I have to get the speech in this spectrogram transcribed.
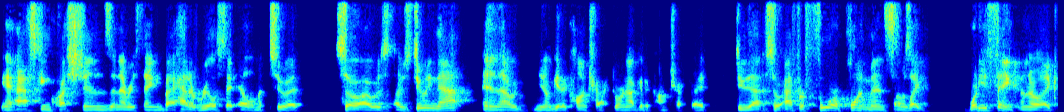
you know, asking questions and everything, but I had a real estate element to it. So I was I was doing that, and I would you know get a contract or not get a contract, right? Do that. So after four appointments, I was like, "What do you think?" And they're like,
